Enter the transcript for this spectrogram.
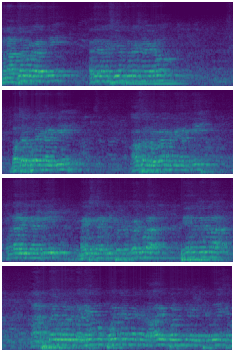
మన అబ్జర్వర్ గారికి అదేవిధంగా సీఎం సురేష్ నాయుడు బొత్సల పుల్లయ్య గారికి ఆసం రఘురామరెడ్డి గారికి కొండారెడ్డి గారికి మహేష్ గారికి ప్రతి ఒక్కరు కూడా పేరు పేరున నా హృదయపూర్వక ధన్యవాదము కోరికల మేరకు ఆయుర్భవించిన ఈ తెలుగుదేశం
